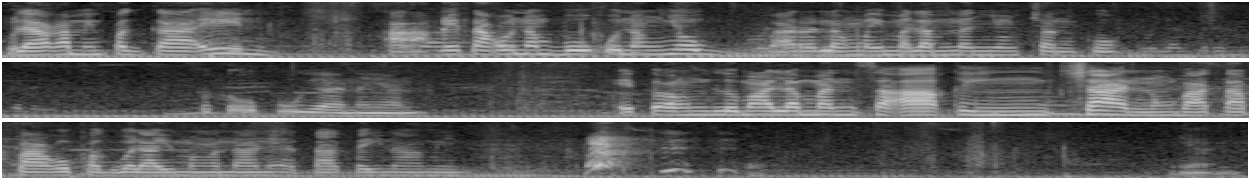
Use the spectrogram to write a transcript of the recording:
wala kaming pagkain. Aakit ako ng buko ng nyog para lang may malamnan yung tiyan ko. Totoo po yan, ayan. Ito ang lumalaman sa aking tiyan nung bata pa ako pag wala yung mga nanay at tatay namin. Yan.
